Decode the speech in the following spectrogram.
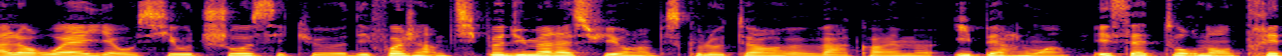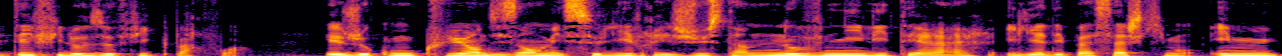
Alors ouais, il y a aussi autre chose, c'est que des fois j'ai un petit peu du mal à suivre, parce que l'auteur va quand même hyper loin, et ça tourne en traité philosophique parfois. Et je conclus en disant mais ce livre est juste un ovni littéraire. Il y a des passages qui m'ont ému,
